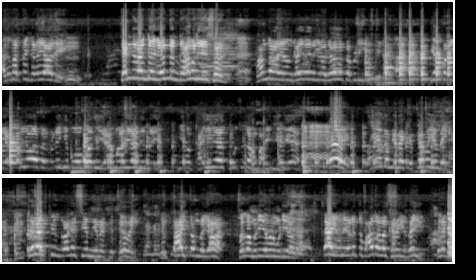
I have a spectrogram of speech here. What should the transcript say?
அது மட்டும் கிடையாது. தென்னரங்க வேந்தன் ராவணேஸ்வரன் மன்னாயம் கையில இருக்கிற வேதத்தை பிடிக்கிறது. இப்படி எத்தனையோ பேர் பிடிங்கி போகும்போது ஏமாளியா நின்று இவன் கையிலே கொடுத்துட்டான் பாருங்க ஏய் வேதம் எனக்கு தேவையில்லை. பிறப்பின் ரகசியம் எனக்கு தேவை. என் தாய் தந்தை யார் சொல்ல முடியவே முடியாது. இவனை எடுத்து பாதாள சிறையில் வை பிறகு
